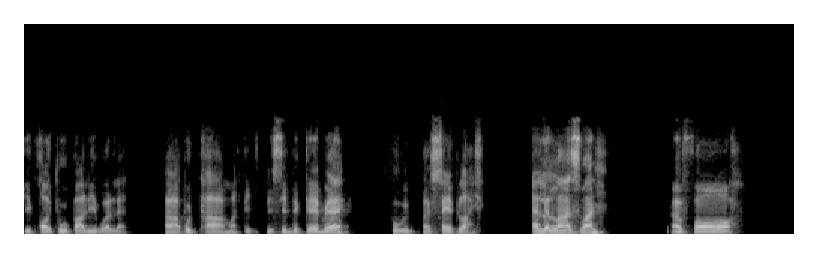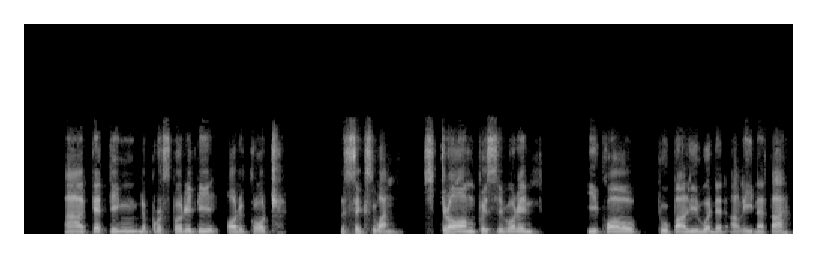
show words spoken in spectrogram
We call to Pali word that uh, Buddha Mati. This is the gateway to uh, save life. And the last one uh, for uh, getting the prosperity or the growth. The sixth one, strong perseverance equal to Pali word that Alinata,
